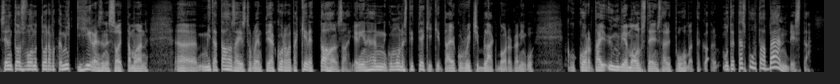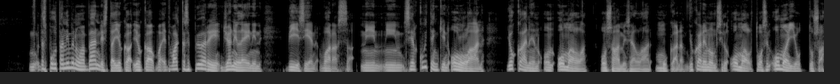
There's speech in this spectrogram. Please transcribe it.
se nyt olisi voinut tuoda vaikka Mikki Hiiren sinne soittamaan äh, mitä tahansa instrumenttia ja korvata kenet tahansa, ja niin hän niin kuin monesti tekikin, tai joku Richie Blackmore, joka niin kuin, tai Yngviä Malmsteinista nyt puhumattakaan. Mutta tässä puhutaan bändistä. Tässä puhutaan nimenomaan bändistä, joka, joka että vaikka se pyörii Johnny Lanein biisien varassa, niin, niin siellä kuitenkin ollaan – jokainen on omalla osaamisellaan mukana. Jokainen on sillä omalla, tuo sen oman juttusa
